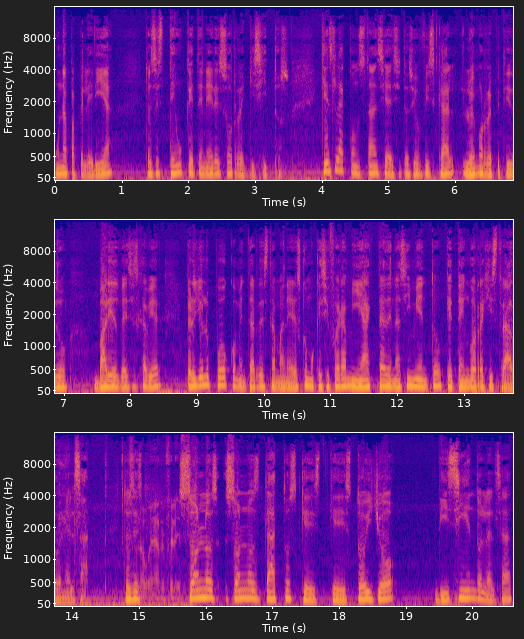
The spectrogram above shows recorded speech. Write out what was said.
una papelería. Entonces tengo que tener esos requisitos. ¿Qué es la constancia de situación fiscal? Lo hemos repetido varias veces, Javier, pero yo lo puedo comentar de esta manera. Es como que si fuera mi acta de nacimiento que tengo registrado en el SAT. Entonces, son los, son los datos que, que estoy yo diciéndole al SAT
